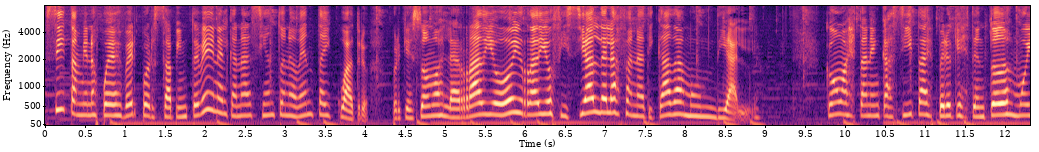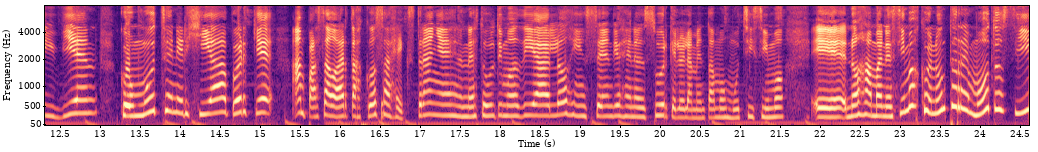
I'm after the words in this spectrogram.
Sí, también nos puedes ver por Sapin TV en el canal 194, porque somos la Radio Hoy, radio oficial de la fanaticada mundial. ¿Cómo están en casita? Espero que estén todos muy bien, con mucha energía, porque han pasado hartas cosas extrañas en estos últimos días. Los incendios en el sur, que lo lamentamos muchísimo. Eh, nos amanecimos con un terremoto, sí,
